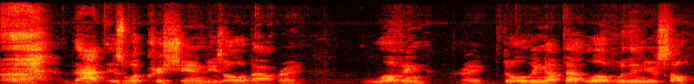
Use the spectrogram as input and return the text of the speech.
that is what Christianity is all about, right? Loving, right? Building up that love within yourself,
